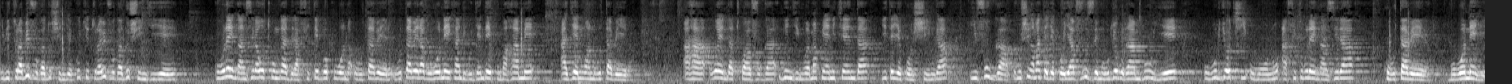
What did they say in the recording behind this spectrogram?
ibi turabivuga dushingiye kuki turabivuga dushingiye ku burenganzira wo twunganira afite bwo kubona ubutabera. Ubutabera buboneye kandi bugendeye ku mahame agenwa n'ubutabera. Aha wenda twavuga nk'ingingo ya makumyabiri n'icyenda y'itegeko nshinga ivuga umushingaamategeko yavuze mu buryo burambuye uburyo ki umuntu afite uburenganzira ku butabera buboneye.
